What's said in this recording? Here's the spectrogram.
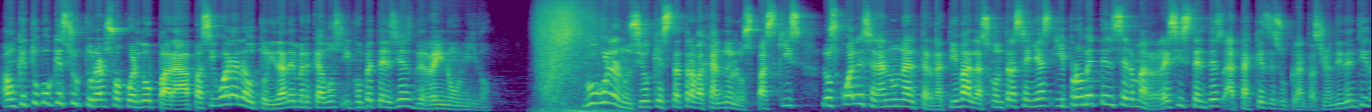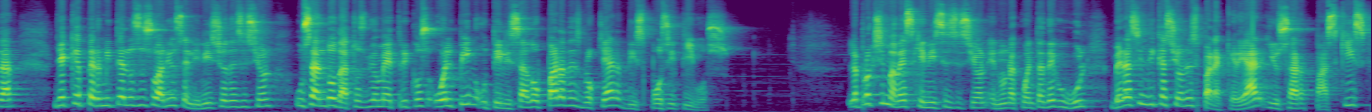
aunque tuvo que estructurar su acuerdo para apaciguar a la Autoridad de Mercados y Competencias de Reino Unido. Google anunció que está trabajando en los passkeys, los cuales serán una alternativa a las contraseñas y prometen ser más resistentes a ataques de suplantación de identidad, ya que permite a los usuarios el inicio de sesión usando datos biométricos o el PIN utilizado para desbloquear dispositivos. La próxima vez que inicie sesión en una cuenta de Google, verás indicaciones para crear y usar passkeys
